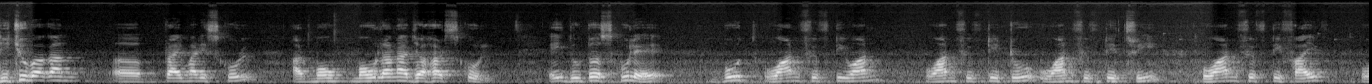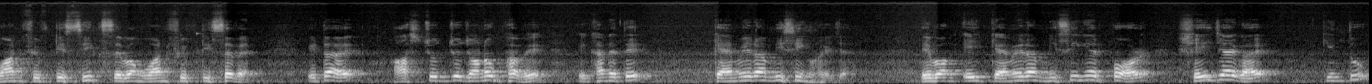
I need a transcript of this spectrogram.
লিচুবাগান প্রাইমারি স্কুল আর মৌলানা জহার স্কুল। এই দুটো স্কুলে booth one fifty one one fifty two, one fifty three, one fifty five, one fifty six এবং ওয়ান ফিফটি সেভেন। এটায় আশ্চর্যজনকভাবে এখানেতে ক্যামেরা মিসিং হয়ে যায়। এবং এই ক্যামেরা মিসিংয়ের পর সেই জায়গায় কিন্তু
